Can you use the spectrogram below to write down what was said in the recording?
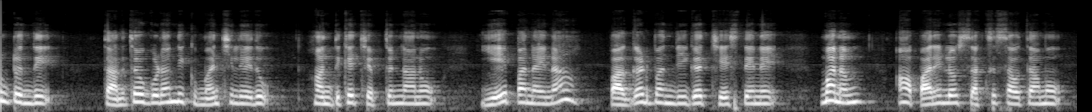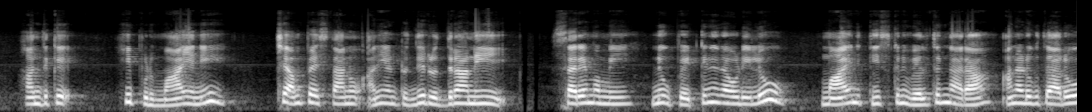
ఉంటుంది. తనతో కూడా నీకు మంచి లేదు. అందుకే చెప్తున్నాను ఏ పనైనా పగడ్బందీగా చేస్తేనే మనం ఆ పనిలో సక్సెస్ అవుతాము. అందుకే ఇప్పుడు మాయని చంపేస్తాను అని అంటుంది రుద్రాణి. సరే మమ్మీ నువ్వు పెట్టిన రౌడీలు మాయని తీసుకుని వెళ్తున్నారా అని అడుగుతారు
